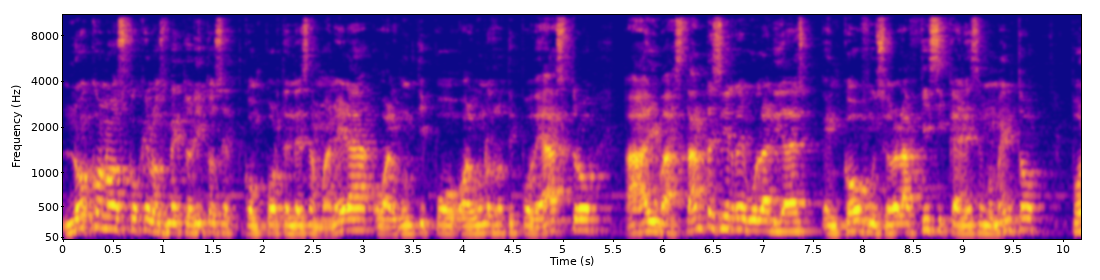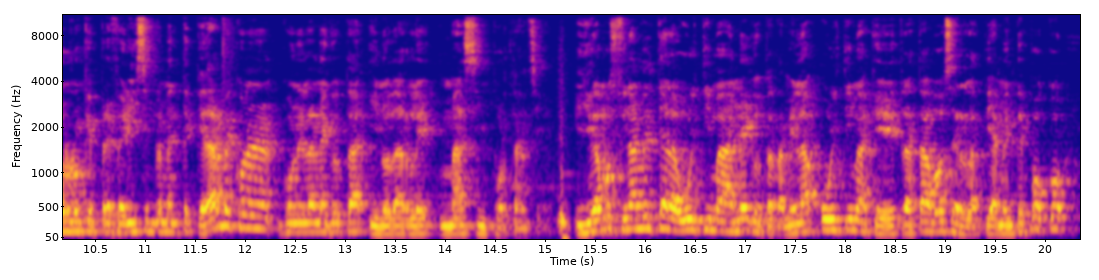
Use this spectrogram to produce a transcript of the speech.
No conozco que los meteoritos se comporten de esa manera o algún tipo o algún otro tipo de astro. Hay bastantes irregularidades en cómo funcionó la física en ese momento por lo que preferí simplemente quedarme con el, con el anécdota y no darle más importancia. Y llegamos finalmente a la última anécdota, también la última que he tratado hace relativamente poco,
